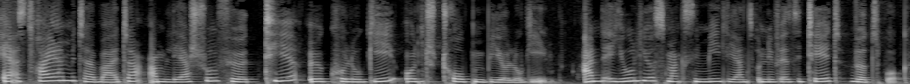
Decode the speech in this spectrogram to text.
Er ist freier Mitarbeiter am Lehrstuhl für Tierökologie und Tropenbiologie an der Julius-Maximilians-Universität Würzburg.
